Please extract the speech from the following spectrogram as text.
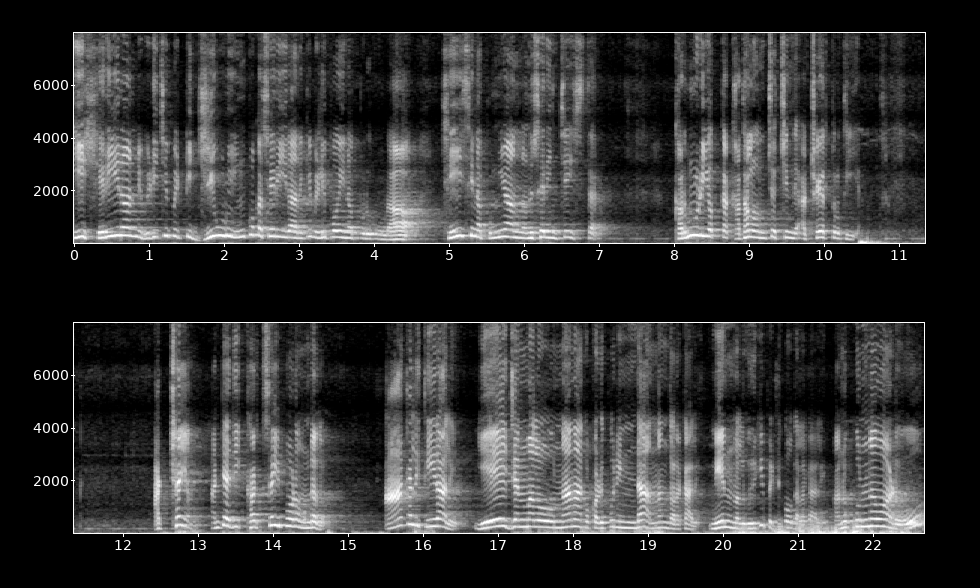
ఈ శరీరాన్ని విడిచిపెట్టి జీవుడు ఇంకొక శరీరానికి వెళ్ళిపోయినప్పుడు కూడా చేసిన పుణ్యాన్ని అనుసరించే ఇస్తారు. కర్ణుడి యొక్క కథలోంచి వచ్చింది అక్షయ తృతీయ అక్షయం అంటే అది ఖర్చు అయిపోవడం ఉండదు. ఆకలి తీరాలి. ఏ జన్మలో ఉన్నా నాకు కడుపు నిండా అన్నం దొరకాలి. నేను నలుగురికి పెట్టుకోగలగాలి. అనుకున్నవాడు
